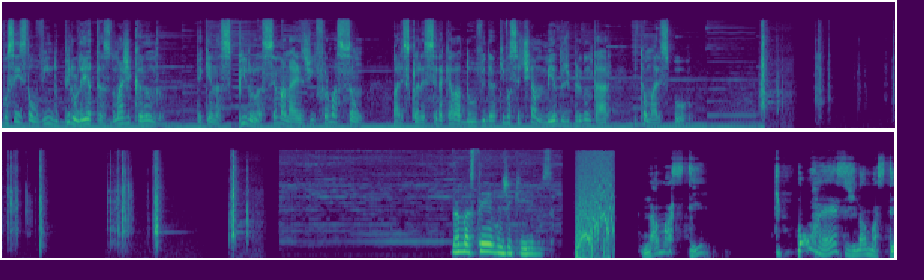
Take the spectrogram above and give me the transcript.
Você está ouvindo Piruletas do Magicando, pequenas pílulas semanais de informação para esclarecer aquela dúvida que você tinha medo de perguntar e tomar esporro. Namastê, Rogiqueiros. Namastê? Que porra é essa de namastê,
